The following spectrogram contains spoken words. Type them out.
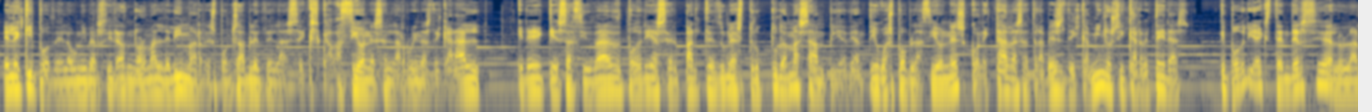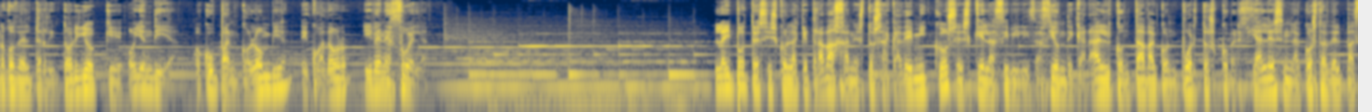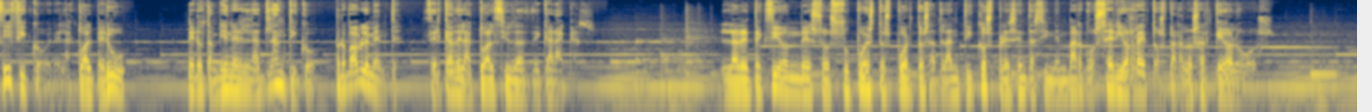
El equipo de la Universidad Normal de Lima, responsable de las excavaciones en las ruinas de Caral, cree que esa ciudad podría ser parte de una estructura más amplia de antiguas poblaciones conectadas a través de caminos y carreteras que podría extenderse a lo largo del territorio que hoy en día ocupan Colombia, Ecuador y Venezuela. La hipótesis con la que trabajan estos académicos es que la civilización de Caral contaba con puertos comerciales en la costa del Pacífico, en el actual Perú, pero también en el Atlántico, probablemente cerca de la actual ciudad de Caracas. La detección de esos supuestos puertos atlánticos presenta sin embargo serios retos para los arqueólogos.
